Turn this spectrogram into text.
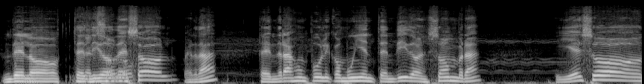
de los tendidos de sol, ¿verdad? Tendrás un público muy entendido en sombra y eso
